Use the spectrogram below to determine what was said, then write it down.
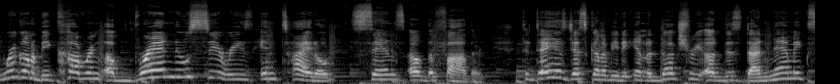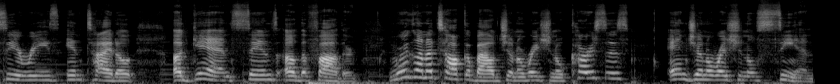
we're going to be covering a brand new series entitled Sins of the Father. Today is just going to be the introductory of this dynamic series entitled, again, Sins of the Father. We're going to talk about generational curses and generational sin.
